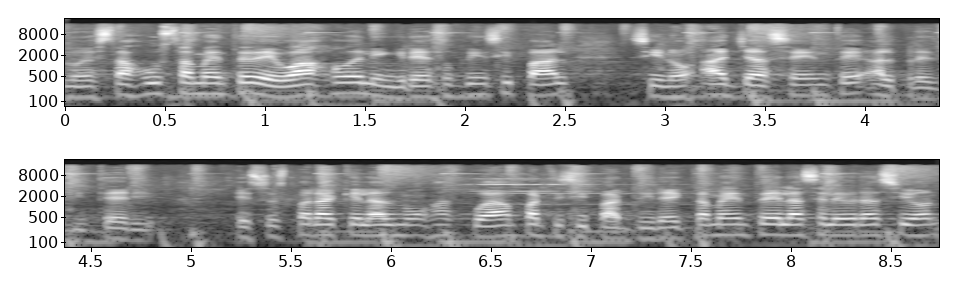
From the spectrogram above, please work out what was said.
no está justamente debajo del ingreso principal, sino adyacente al presbiterio. Esto es para que las monjas puedan participar directamente de la celebración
